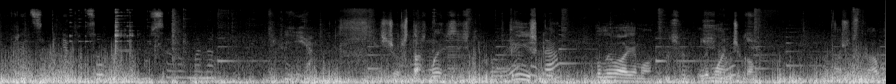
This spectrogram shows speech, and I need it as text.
В принципі, цукор, тому сила в мене є. Що ж, так, Можна ми трішечки полити, трішки да? поливаємо лимончиком нашу страву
